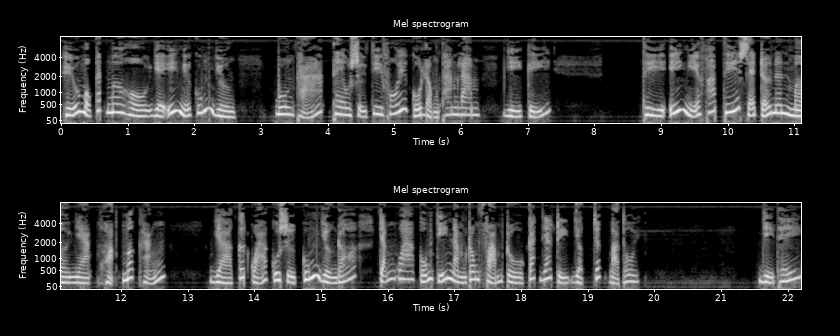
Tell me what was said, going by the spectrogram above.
hiểu một cách mơ hồ về ý nghĩa cúng dường, buông thả theo sự chi phối của lòng tham lam, dị kỷ, thì ý nghĩa pháp thí sẽ trở nên mờ nhạt hoặc mất hẳn. Và kết quả của sự cúng dường đó chẳng qua cũng chỉ nằm trong phạm trù các giá trị vật chất mà thôi. Vì thế,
